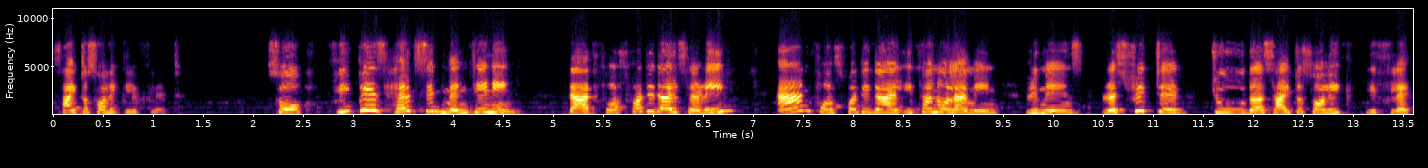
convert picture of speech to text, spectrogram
cytosolic leaflet. So flippase helps in maintaining that phosphatidylserine and phosphatidyl ethanolamine remains restricted to the cytosolic leaflet.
